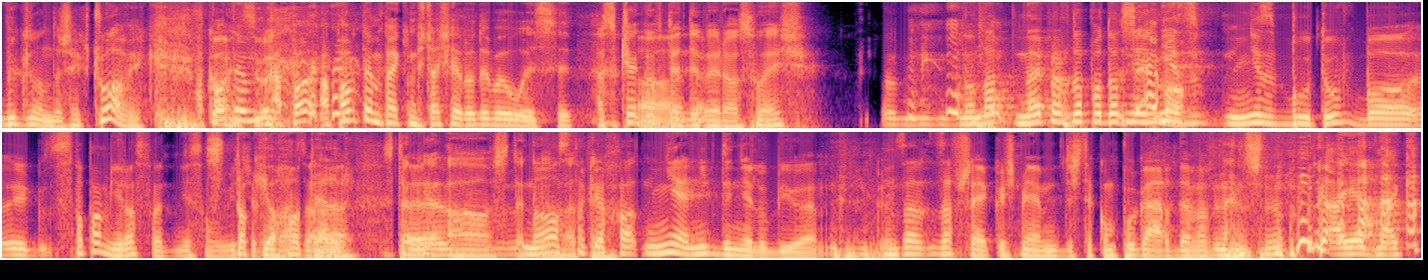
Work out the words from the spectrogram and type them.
wyglądasz jak człowiek w a, końcu. potem, a, po, a potem po jakimś czasie Rudy był łysy. A z czego O, wtedy tak. wyrosłeś? No na, Z najprawdopodobniej emo. nie z, nie z butów, bo y, stopa mi rosła niesamowicie Z bardzo, Hotel. Z Tokio- e, o, z No, z Hotel. Nie, nigdy nie lubiłem. Za, zawsze jakoś miałem gdzieś taką pogardę wewnętrzną. A jednak.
